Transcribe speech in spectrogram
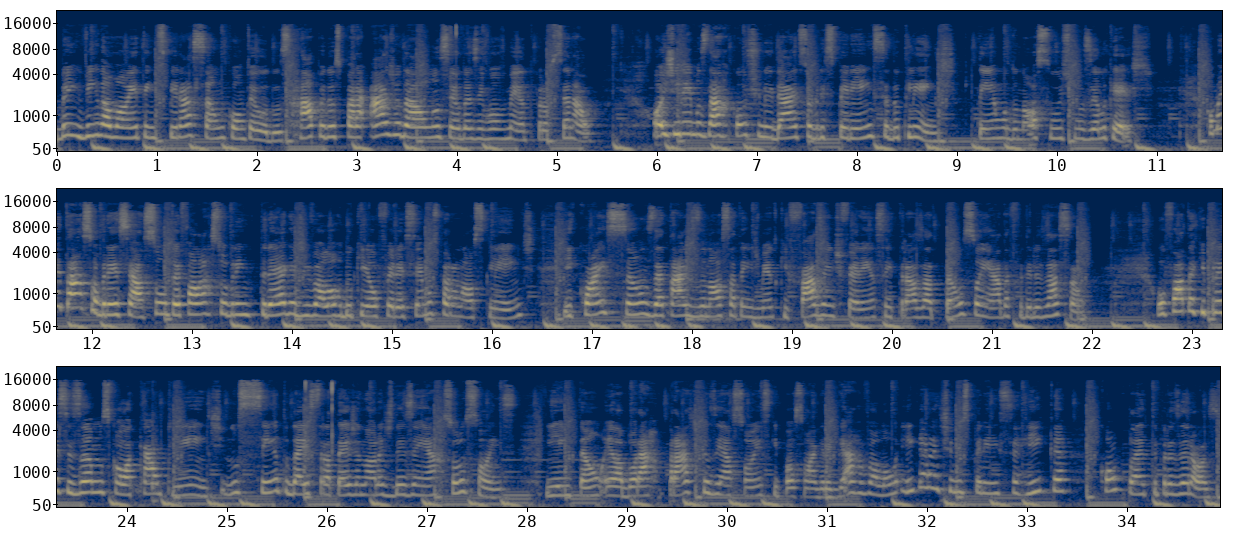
bem-vindo ao Momento Inspiração, conteúdos rápidos para ajudá-lo no seu desenvolvimento profissional. Hoje iremos dar continuidade sobre experiência do cliente, tema do nosso último ZeloCast. Comentar sobre esse assunto é falar sobre a entrega de valor do que oferecemos para o nosso cliente e quais são os detalhes do nosso atendimento que fazem diferença e traz a tão sonhada fidelização. O fato é que precisamos colocar o cliente no centro da estratégia na hora de desenhar soluções e então elaborar práticas e ações que possam agregar valor e garantir uma experiência rica, completa e prazerosa.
